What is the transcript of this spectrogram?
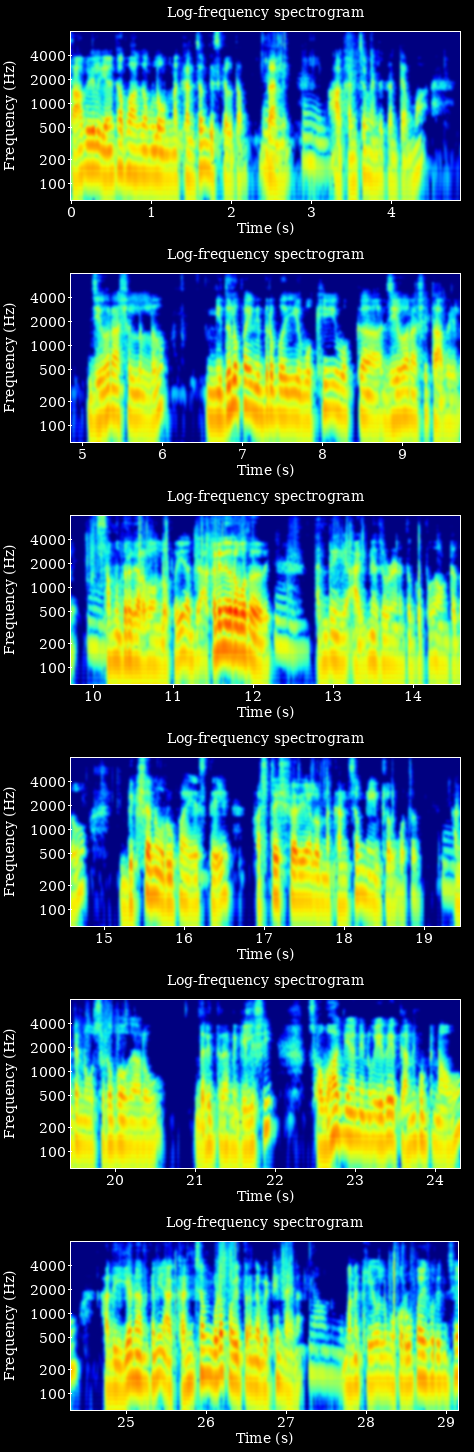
తాబేలు వెనక భాగంలో ఉన్న కంచం తీసుకెళ్తాం దాన్ని. ఆ కంచం ఎందుకంటే అమ్మ జీవరాశులలో నిధులపై నిద్రపోయి ఒకే ఒక్క జీవరాశి తాబేలు. సముద్ర గర్భంలో పోయి అది అక్కడే నిద్రపోతుంది అది. తండ్రి ఆజ్ఞ చూడండి ఎంత గొప్పగా ఉంటుందో. భిక్షను రూపాయి వేస్తే అష్టైశ్వర్యాలు ఉన్న కంచం నీ ఇంట్లోకి పోతుంది. అంటే నువ్వు సుఖభోగాలు దరిద్రాన్ని గెలిచి సౌభాగ్యాన్ని నువ్వు ఏదైతే అనుకుంటున్నావో అది ఇయ్యడానికని ఆ కంచం కూడా పవిత్రంగా పెట్టిండు ఆయన. మన కేవలం ఒక రూపాయి గురించే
